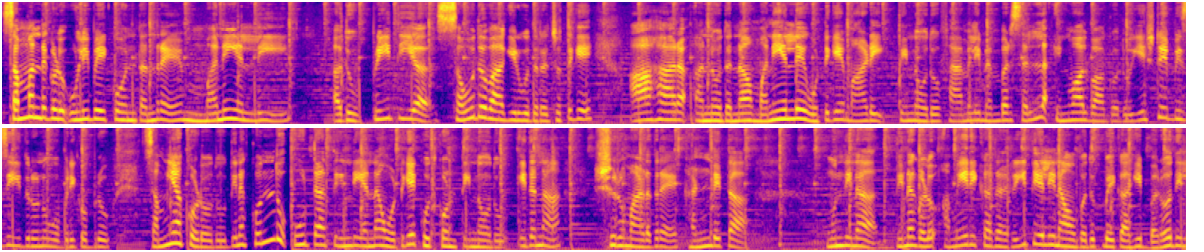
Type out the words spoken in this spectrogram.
ಸಂಬಂಧಗಳು ಉಳಿಬೇಕು ಅಂತಂದ್ರೆ ಮನೆಯಲ್ಲಿ ಅದು ಪ್ರೀತಿಯ ಸೌಧವಾಗಿರುವುದರ ಜೊತೆಗೆ ಆಹಾರ ಅನ್ನೋದನ್ನ ಮನೆಯಲ್ಲೇ ಒಟ್ಟಿಗೆ ಮಾಡಿ ತಿನ್ನೋದು ಫ್ಯಾಮಿಲಿ ಮೆಂಬರ್ಸ್ ಎಲ್ಲ ಇನ್ವಾಲ್ವ್ ಆಗೋದು, ಎಷ್ಟೇ ಬ್ಯುಸಿ ಇದ್ರೂ ಒಬ್ರಿಗೊಬ್ರು ಸಮಯ ಕೊಡೋದು, ದಿನಕ್ಕೊಂದು ಊಟ, ತಿಂಡಿಯನ್ನ ಒಟ್ಟಿಗೆ ಕೂತ್ಕೊಂಡು ತಿನ್ನೋದು, ಇದನ್ನ ಶುರು ಮಾಡಿದ್ರೆ ಖಂಡಿತ ಮುಂದಿನ ದಿನಗಳು ಅಮೇರಿಕಾದ ರೀತಿಯಲ್ಲಿ ನಾವು ಬದುಕಬೇಕಾಗಿ ಬರೋದಿಲ್ಲ.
